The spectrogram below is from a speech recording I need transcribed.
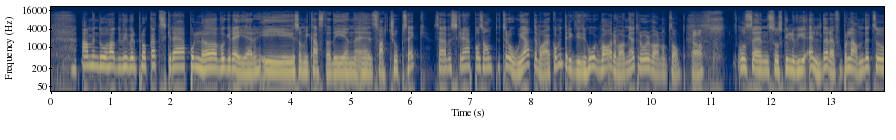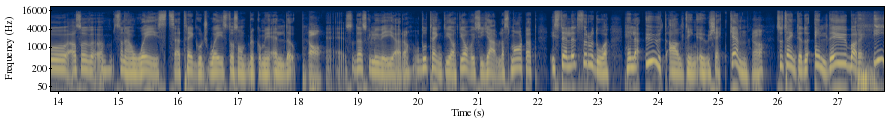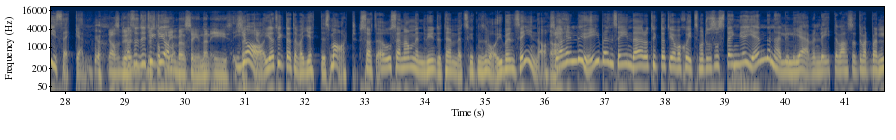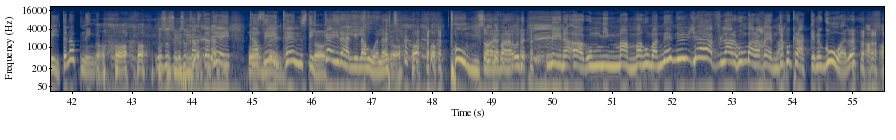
Ja, men då hade vi väl plockat skräp och löv och grejer i, som vi kastade i en eh, svart sopsäck. Så här, skräp och sånt tror jag att det var. Jag kommer inte riktigt ihåg vad det var men jag tror det var något sånt. Ja. Och sen så skulle vi ju elda där, för på landet så, alltså sån här waste, så här, trädgårdswaste och sånt brukar man ju elda upp. ja. Eh, Så det skulle vi göra. Och då tänkte jag att jag var ju så jävla smart att istället för att då hälla ut allting ur säcken Ja. så tänkte jag då eldar jag ju bara i säcken. Alltså, du, Alltså, det du stoppar jag in bensinen i säcken. Ja, jag tyckte att det var jättesmart. Så att, och sen använde vi ju inte tändvätska utan det var ju bensin då. Så Ja. jag hällde ju i bensin där och tyckte att jag var skitsmart. Och så stängde jag igen den här lilla jäveln lite va? så att det var bara en liten öppning. Och så, så, så kastade jag, i, kastade jag i en tändsticka i det här lilla hålet. Pum sa det bara. Och det, mina ögon, och min mamma hon bara nej nu jävlar. Hon bara vänder på klacken och går.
